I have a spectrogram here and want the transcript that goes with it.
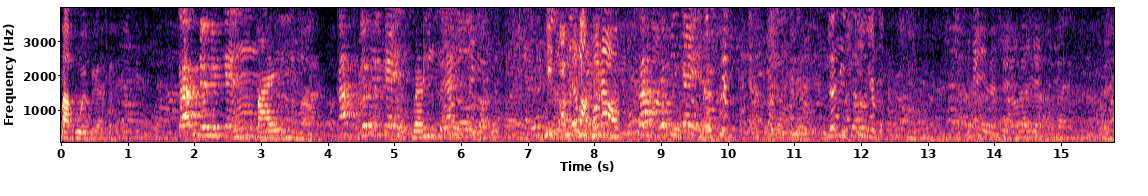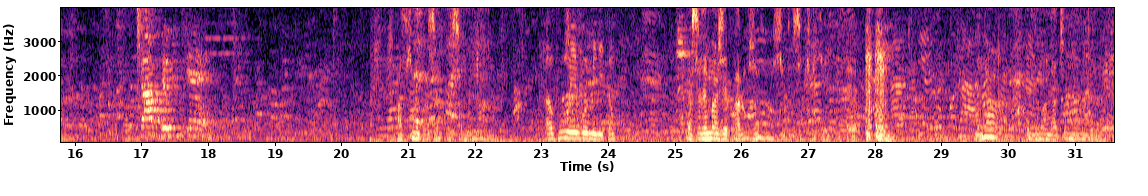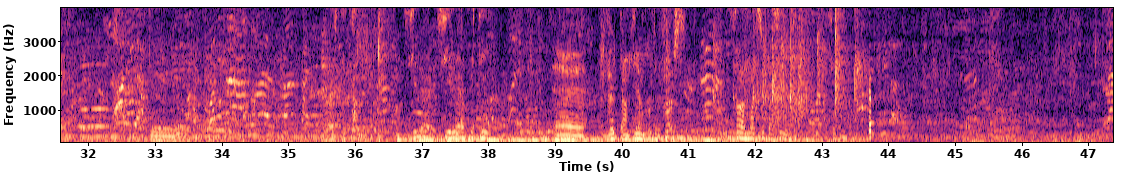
Ẹgbẹ́. CAF 2015. CAF 2015. This one ló wà fún náà. CAF 2015. CAF 2015. En ce qui me concerne personnellement, À vous et vos militants. personnellement, j'ai pas besoin de mesures de sécurité. monde de, de- rester calme. Si le, si le RPT euh, veut tenter un coup de force, ça va mal se passer.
